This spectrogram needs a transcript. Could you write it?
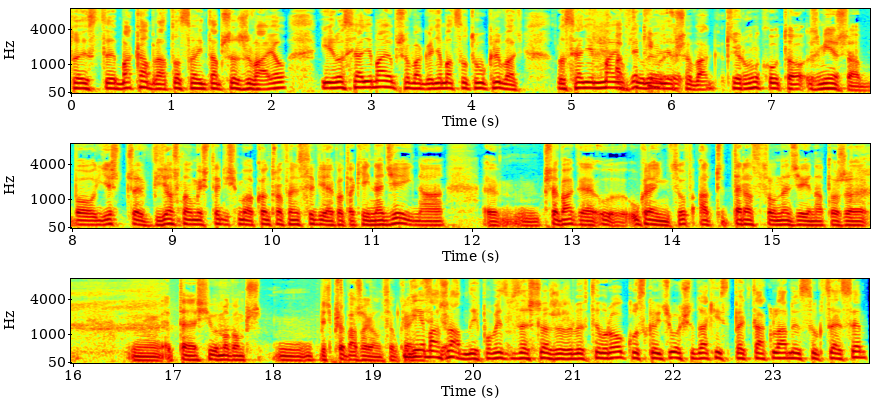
to jest makabra, to co oni tam przeżywają i Rosjanie mają przewagę, nie ma co tu ukrywać. Rosjanie mają A w jakim przewagę. kierunku to zmierza? Bo jeszcze wiosną myśleliśmy o kontrofensywie jako takiej nadziei na przewagę Ukraińców, a czy teraz są nadzieje na to, że te siły mogą y, być przeważające ukraińskie? Nie ma żadnych, powiedzmy sobie szczerze, żeby w tym roku skończyło się to jakimś spektakularnym sukcesem,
